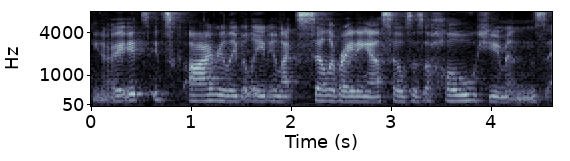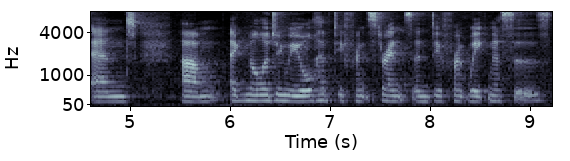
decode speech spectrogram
you know it's it's i really believe in like celebrating ourselves as a whole humans and um, acknowledging we all have different strengths and different weaknesses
